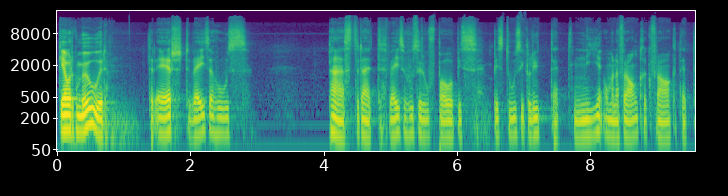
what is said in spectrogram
Georg Müller, der erste Waisenhaus Pastor, hat Waisenhäuser aufgebaut bis, bis 1000 Leute, hat nie um einen Franken gefragt, hat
